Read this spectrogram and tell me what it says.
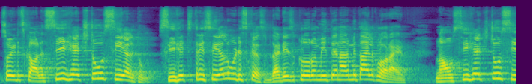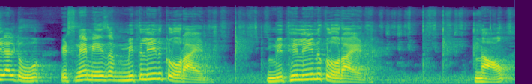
So it is called CH2Cl2. CH3Cl we discussed, that is chloromethane or methyl chloride. Now CH2Cl2, its name is methylene chloride. Methylene chloride. Now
